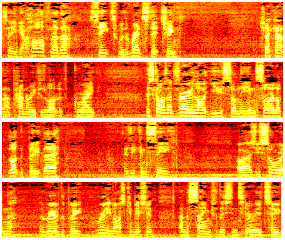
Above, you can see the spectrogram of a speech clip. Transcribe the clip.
So you get half leather seats with red stitching. Check out that pan roof as well, it looks great. This car's had very light use on the inside, like, like the boot there. As you can see, or as you saw in the the rear of the boot really nice condition and the same for this interior too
